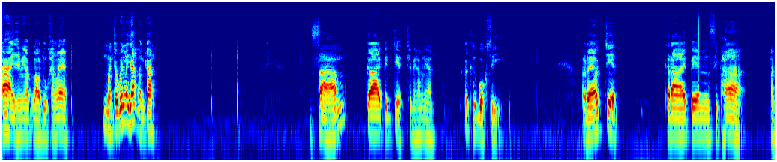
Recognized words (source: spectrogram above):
ง่ายใช่ไหมครับ เราดูครั้งแรก เหมือนจะเว้นระยะเหมือนกันสามกลายเป็นเจ็ดใช่ไหมครับเรียนก็คือบวกสี่แล้วเจ็ดกลายเป็นสิบห้ามัน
